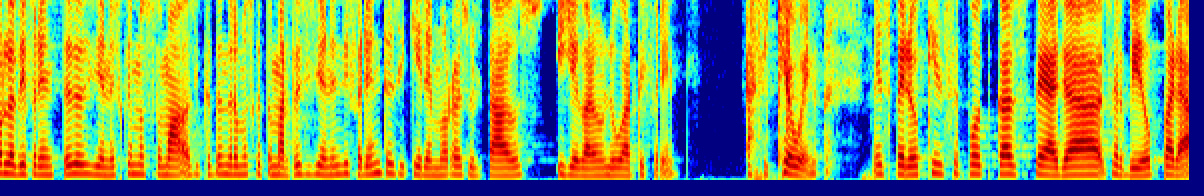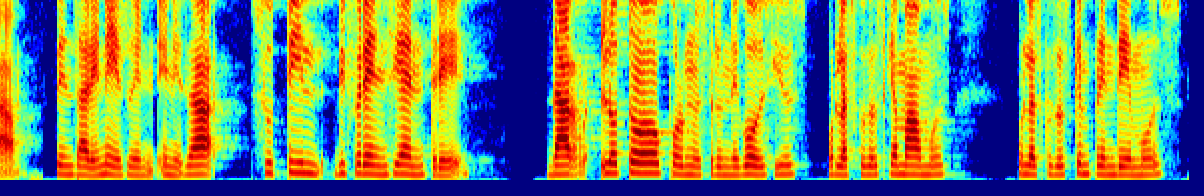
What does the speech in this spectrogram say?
por las diferentes decisiones que hemos tomado, así que tendremos que tomar decisiones diferentes si queremos resultados y llegar a un lugar diferente. Así que bueno, espero que este podcast te haya servido para pensar en eso, en, esa sutil diferencia entre darlo todo por nuestros negocios, por las cosas que amamos, por las cosas que emprendemos,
